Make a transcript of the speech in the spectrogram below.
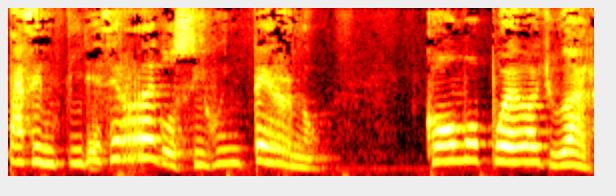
para sentir ese regocijo interno ¿Cómo puedo ayudar?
